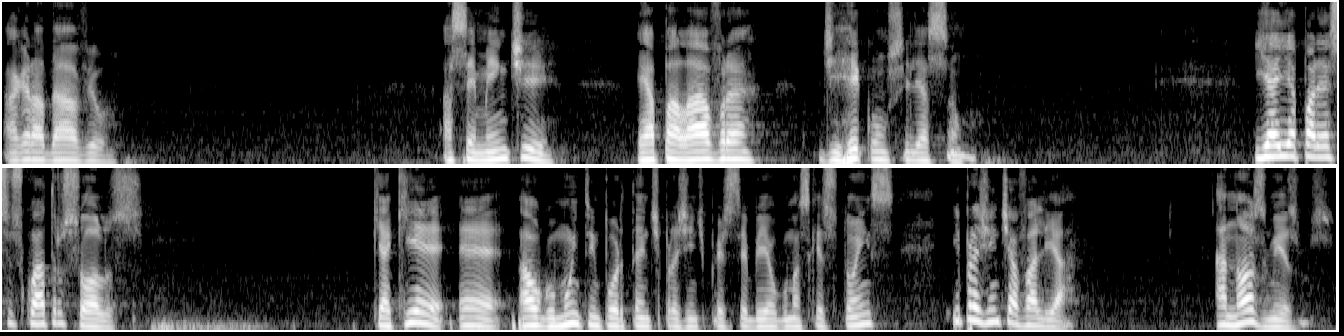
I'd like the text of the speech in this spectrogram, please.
agradável. A semente é a palavra de reconciliação. E aí aparecem os quatro solos. Que aqui é, é algo muito importante para a gente perceber algumas questões e para a gente avaliar a nós mesmos.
